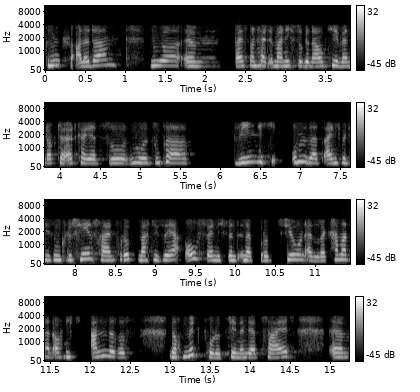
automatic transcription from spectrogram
genug für alle da. Nur ähm, weiß man halt immer nicht so genau, okay, wenn Dr. Oetker jetzt so nur super wenig Umsatz eigentlich mit diesen glutenfreien Produkten macht, die sehr aufwendig sind in der Produktion. Also da kann man dann auch nichts anderes noch mitproduzieren in der Zeit, ähm,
